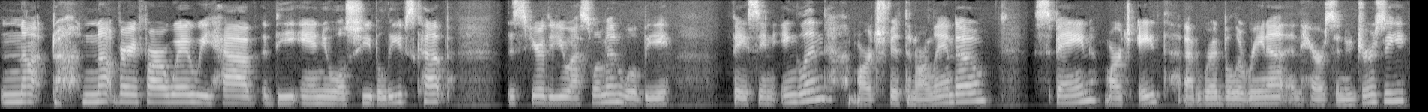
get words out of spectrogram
not not very far away, we have the annual She Believes Cup. This year, the U.S. women will be facing England March 5th in Orlando, Spain March 8th at Red Bull Arena in Harrison, New Jersey,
